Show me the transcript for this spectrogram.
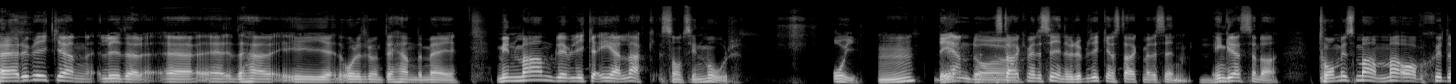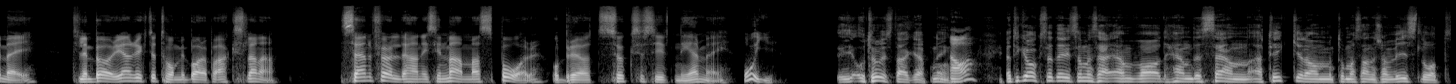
rubriken lyder, eh, eh, det här i året runt, det hände mig. Min man blev lika elak som sin mor. Oj, Mm. det är ändå... Stark medicin, rubriken är stark medicin. Ingressen då. Tommys mamma avskydde mig. Till en början ryckte Tommy bara på axlarna. Sen följde han i sin mammas spår och bröt successivt ner mig. Oj. Otroligt stark öppning. Ja. Jag tycker också att det är som en, så här, en Vad hände sen-artikel om Thomas Andersson Vis låt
